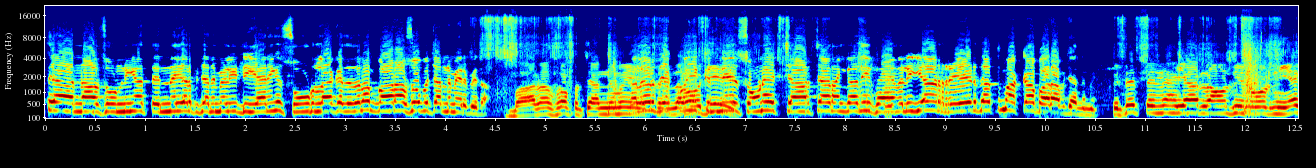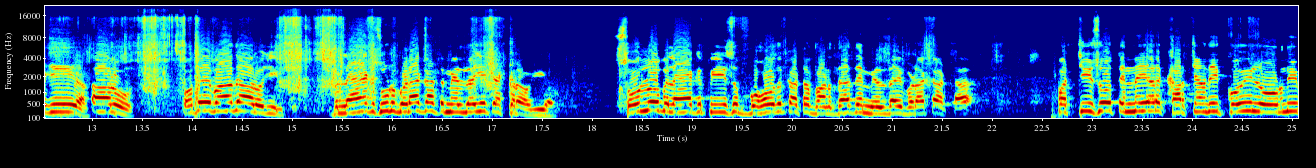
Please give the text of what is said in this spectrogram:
ਧਿਆਨ ਨਾਲ ਸੁਣਨੀ ਆ 3095 ਵਾਲੀ ਡਿਜ਼ਾਈਨਿੰਗ ਸੂਟ ਲਾ ਕੇ ਦੇ ਦੇਣਾ 1295 ਰੁਪਏ ਦਾ। 1295 ਕਲਰ ਦੇਖੋ ਜੀ ਕਿੰਨੇ ਸੋਹਣੇ ਚਾਰ ਚਾਰ ਰੰਗਾਂ ਦੀ ਫੈਮਿਲੀ ਆ ਰੇਟ ਦਾ ਧਮਾਕਾ 1295 ਕਿਤੇ 3000 ਲਾਉਣ ਦੀ ਲੋੜ ਨਹੀਂ ਹੈਗੀ। ਆ ਲੋ ਉਹਦੇ ਬਾਅਦ ਆ ਲੋ ਜੀ ਬਲੈਕ ਸੂਟ ਬੜਾ ਘੱਟ ਮਿਲਦਾ ਜੀ ਚੈੱਕ ਕਰਾਓ ਜੀ। ਸੋਲੋ ਬਲੈਕ ਪੀਸ ਬਹੁਤ ਘੱਟ ਬਣਦਾ ਤੇ ਮਿਲਦਾ ਹੀ ਬੜਾ ਘੱਟ ਆ। 2500 3000 ਖਰਚਣ ਦੀ ਕੋਈ ਲੋੜ ਨਹੀਂ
